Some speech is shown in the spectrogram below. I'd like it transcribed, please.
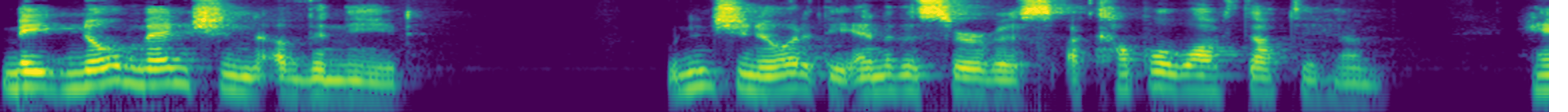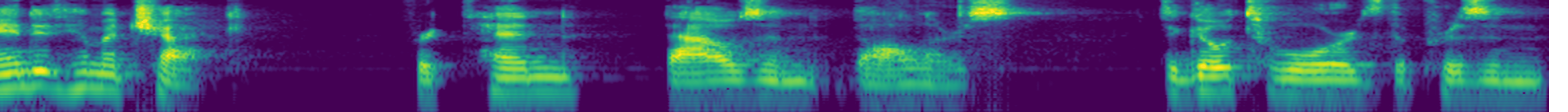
Made no mention of the need. Wouldn't you know it? At the end of the service, a couple walked up to him, handed him a check for $10,000 to go towards the prison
